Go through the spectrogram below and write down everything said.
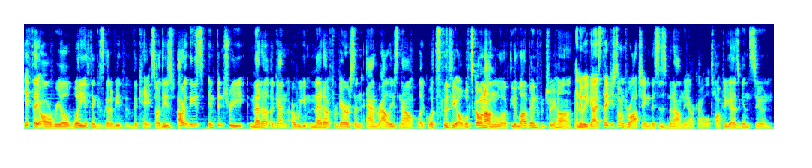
if they are real what do you think is going to be the case? Are these are these infantry meta again? Are we meta for garrison and rallies now? Like what's the deal? What's going on look? You love infantry huh? Anyway guys thank you so much for watching. This has been I will talk to you guys again soon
